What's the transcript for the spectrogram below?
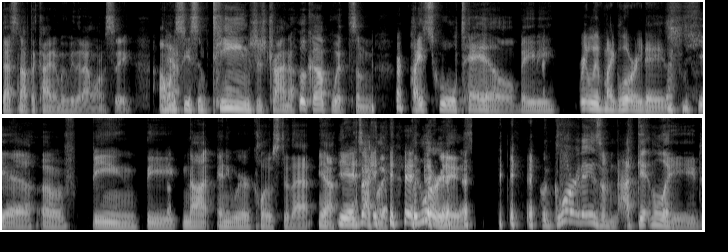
that's not the kind of movie that I want to see. I want Yeah. to see some teens just trying to hook up with some high school tale, baby. Relive my glory days. yeah, of being the not anywhere close to that. Yeah, Yeah. exactly. The glory days. The glory days of not getting laid.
